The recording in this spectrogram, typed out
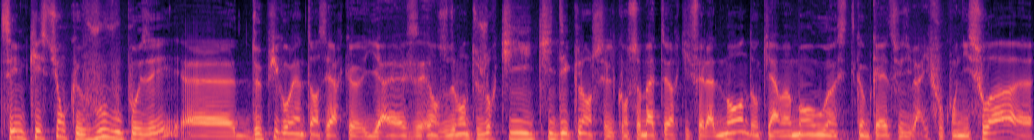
C'est une question que vous vous posez euh, depuis combien de temps? C'est-à-dire qu'on se demande toujours qui, qui déclenche. C'est le consommateur qui fait la demande. Donc il y a un moment où un site comme Kayet se dit bah, il faut qu'on y soit. Euh,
